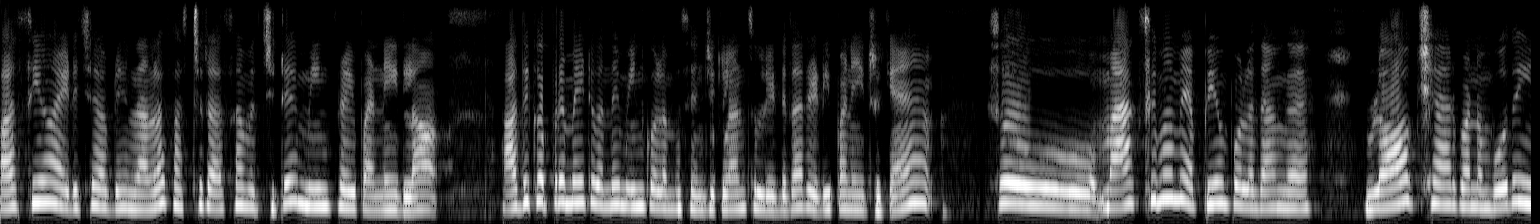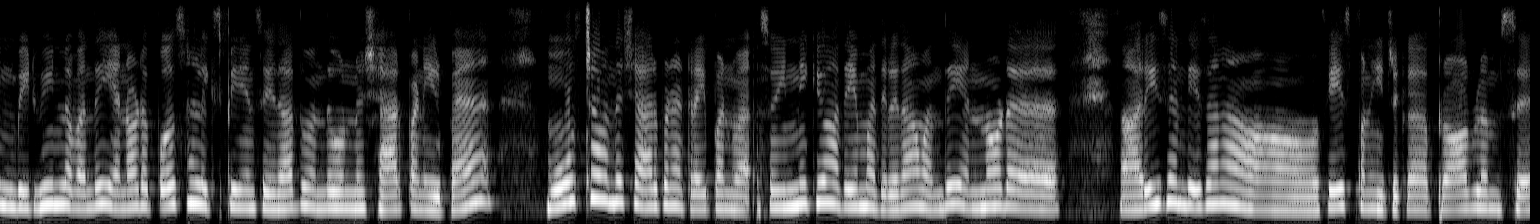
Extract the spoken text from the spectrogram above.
பசியும் ஆயிடுச்சு அப்படின்றனால ஃபஸ்ட்டு ரசம் வச்சுட்டு மீன் ஃப்ரை பண்ணிடலாம். அதுக்கப்புறமேட்டு வந்து மீன் குழம்பு செஞ்சுக்கலாம்னு சொல்லிட்டு தான் ரெடி பண்ணிகிட்ருக்கேன் ஸோ மேக்ஸிமம் எப்பயும் போல தாங்க வ்ளாக் ஷேர் பண்ணும்போது இன் பிட்வீனில் வந்து என்னோட பர்சனல் எக்ஸ்பீரியன்ஸ் ஏதாவது வந்து ஒன்று ஷேர் பண்ணியிருப்பேன் மோஸ்ட்டாக வந்து ஷேர் பண்ண ட்ரை பண்ணுவேன். ஸோ இன்றைக்கும் அதே மாதிரி தான் வந்து என்னோட ரீசெண்ட் டேஸாக நான் ஃபேஸ் பண்ணிகிட்ருக்க ப்ராப்ளம்ஸு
